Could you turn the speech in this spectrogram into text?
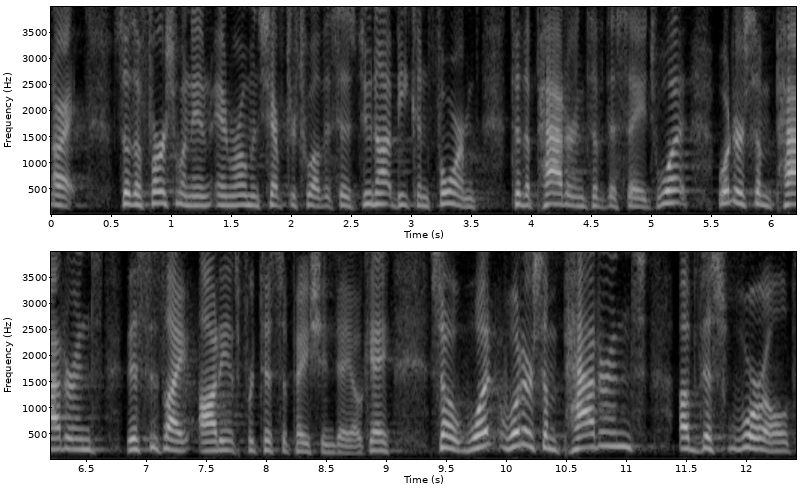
All right, so the first one in, in, Romans chapter 12, it says, Do not be conformed to the patterns of this age. What, what are some patterns? This is like audience participation day, okay? So, what, what are some patterns of this world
